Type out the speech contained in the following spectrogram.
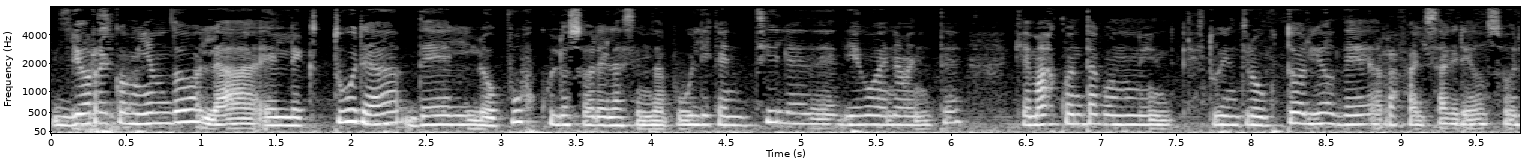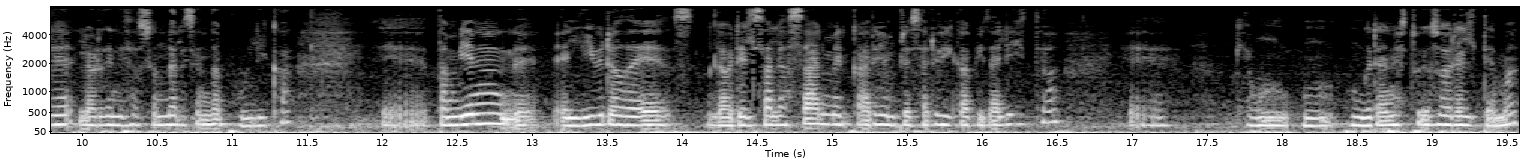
Yo recomiendo la eh, lectura del opúsculo sobre la hacienda pública en Chile de Diego Benavente, que además cuenta con un estudio introductorio de Rafael Sagreo sobre la organización de la hacienda pública. Eh, también el libro de Gabriel Salazar, Mercaderes, Empresarios y Capitalistas, que es un, gran estudio sobre el tema,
